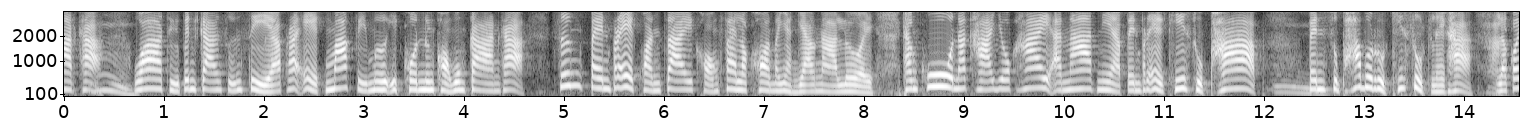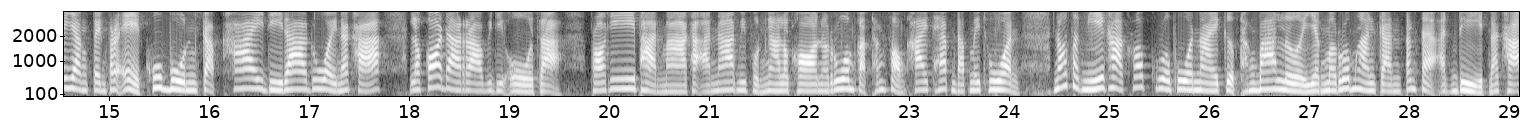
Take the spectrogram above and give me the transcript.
าถค่ะ ว่าถือเป็นการสูญเสียพระเอกมากฝีมืออีกคนหนึ่งของวงการค่ะ ซึ่งเป็นพระเอกขวัญใจของแฟนละครมาอย่างยาวนานเลย ทั้งคู่นะคะยกให้อานาถเนี่ยเป็นพระเอกที่สุภาพ เป็นสุภาพบุรุษที่สุดเลยค่ะค่ะ แล้วก็ยังเป็นพระเอกคู่บุญกับค่ายดีด้าด้วยนะคะ แล้วก็ดาราวิดีโอจ้ะเพราะที่ผ่านมาค่ะอานาถมีผลงานละครร่วมกับทั้งสองค่ายแทบนับไม่ถ้วน นอกจากนี้ค่ะ ครอบครัวภูวนายเกือบทั้งบ้านเลย ยังมาร่วมงานกันตั้งแต่อดีตนะคะ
